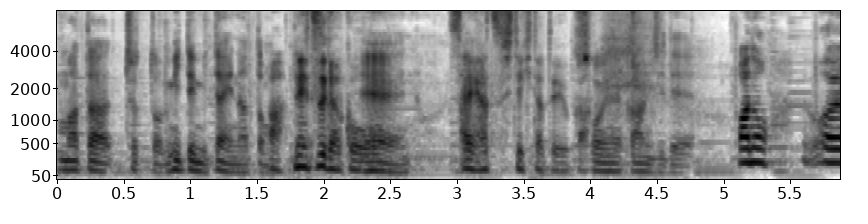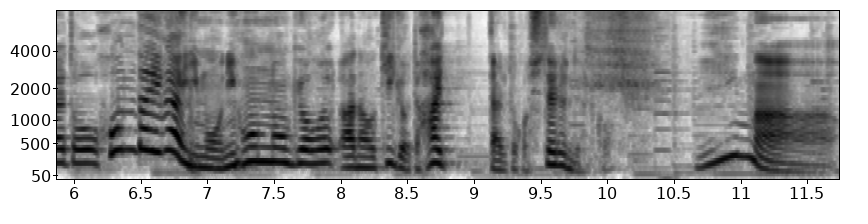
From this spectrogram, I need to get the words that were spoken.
またちょっと見てみたいなと思あって、熱がこう、え再発してきたというか。えそういう感じで。あの、えー、とホンダ以外にも日本の業あの企業って入ったりとかしてるんですか？今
